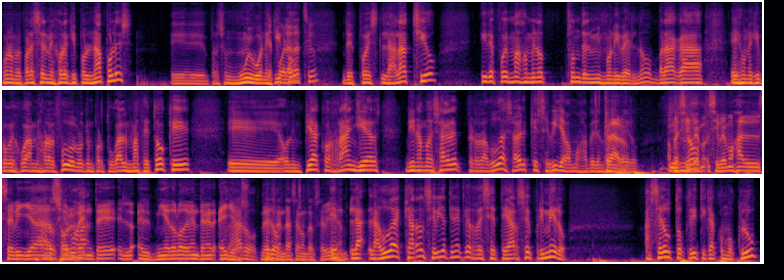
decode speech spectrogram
Bueno, me parece el mejor equipo el Nápoles, eh, me parece un muy buen Después equipo. la Lazio. Después la Lazio y después más o menos son del mismo nivel, ¿no? Braga es un equipo que juega mejor al fútbol porque en Portugal es más de toque, eh, Olympiacos, Rangers, Dinamo de Zagreb, pero la duda es saber qué Sevilla vamos a ver en Claro. febrero. Hombre, si, no- vemos, si vemos al Sevilla Claro, si vemos a- solvente, el, el miedo lo deben tener ellos Claro, de enfrentarse contra el Sevilla. el- la, la duda es que ahora el Sevilla tiene que resetearse primero, hacer autocrítica como club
